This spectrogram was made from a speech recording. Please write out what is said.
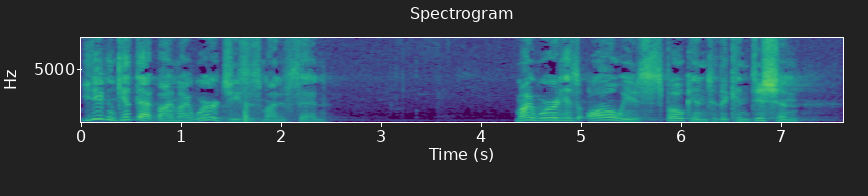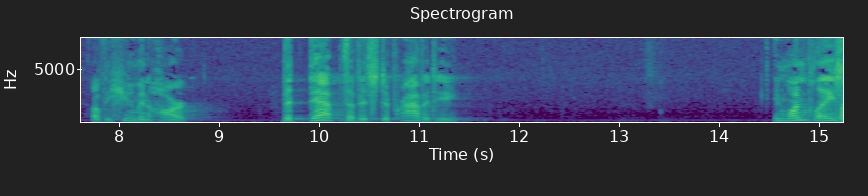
you didn't get that by my word, Jesus might have said. My word has always spoken to the condition of the human heart, the depth of its depravity. In one place,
